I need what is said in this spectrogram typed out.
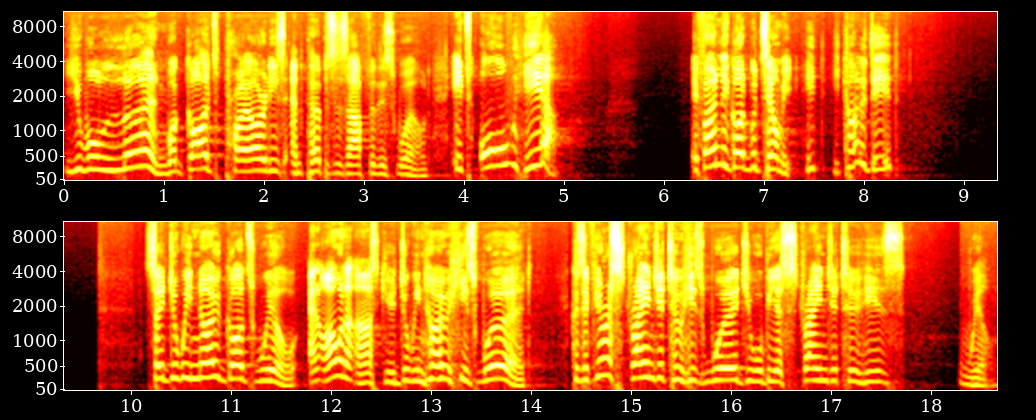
You will learn what God's priorities and purposes are for this world. It's all here. If only God would tell me. He, he kind of did. So, do we know God's will? And I want to ask you do we know His word? Because if you're a stranger to His word, you will be a stranger to His will.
